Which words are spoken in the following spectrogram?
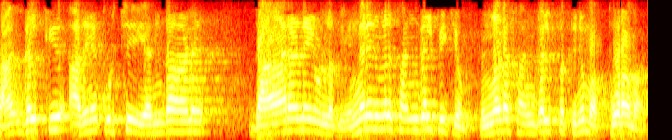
താങ്കൾക്ക് അതിനെക്കുറിച്ച് എന്താണ് ധാരണയുള്ളത്? എങ്ങനെ നിങ്ങൾ സങ്കല്പിക്കും നിങ്ങളുടെ സങ്കല്പത്തിനും അപ്പുറമാണ്.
